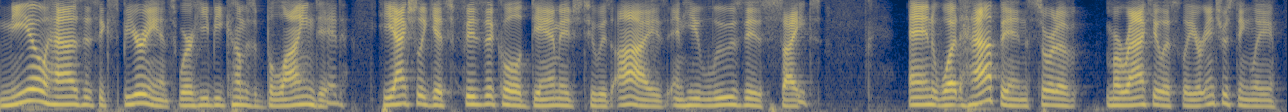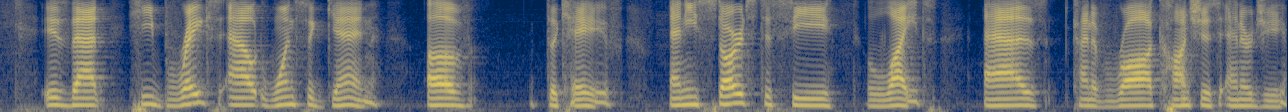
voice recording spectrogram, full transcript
Neo has this experience where he becomes blinded. He actually gets physical damage to his eyes and he loses sight. And what happens, sort of miraculously or interestingly, is that he breaks out once again of the cave and he starts to see light as kind of raw conscious energy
